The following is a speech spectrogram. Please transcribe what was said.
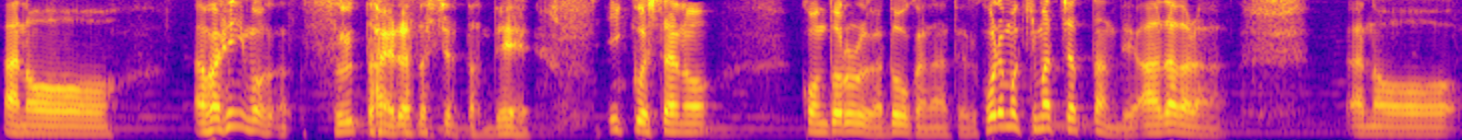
あのー、あまりにもスルッと入らさせちゃったんで一個下のコントロールがどうかなってこれも決まっちゃったんでああだからあの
